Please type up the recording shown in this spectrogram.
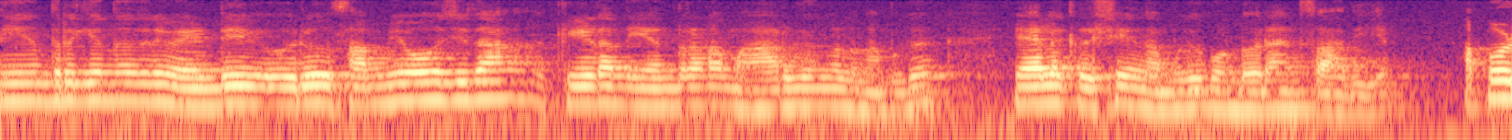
നിയന്ത്രിക്കുന്നതിന് വേണ്ടി ഒരു സംയോജിത കീട നിയന്ത്രണ മാർഗങ്ങൾ നമുക്ക് ഏലകൃഷിയെ നമുക്ക് കൊണ്ടുവരാൻ സാധിക്കും. അപ്പോൾ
